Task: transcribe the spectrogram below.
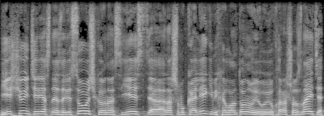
еще интересная зарисовочка у нас есть. А, Нашему коллеге Михаилу Антонову, вы его хорошо знаете,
